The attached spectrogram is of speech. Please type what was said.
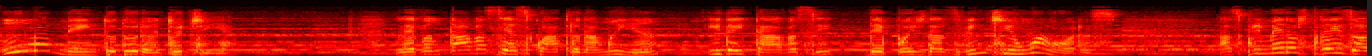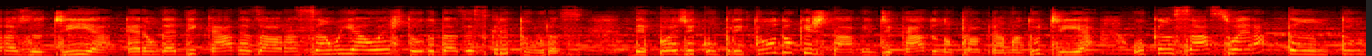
um momento durante o dia. Levantava-se às quatro da manhã e deitava-se depois das 21 horas. As primeiras três horas do dia eram dedicadas à oração e ao estudo das Escrituras. Depois de cumprir tudo o que estava indicado no programa do dia, o cansaço era tanto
